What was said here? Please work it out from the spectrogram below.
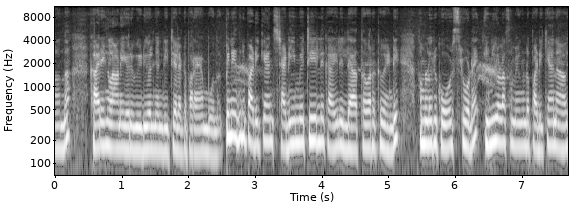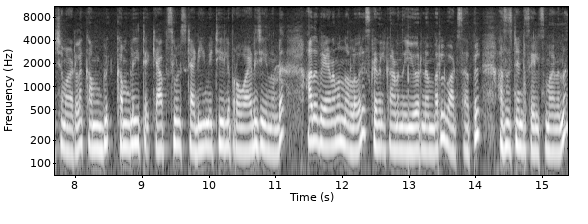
ഉപകാരപ്രദമാകുന്ന കാര്യങ്ങളാണ് ഈ ഒരു വീഡിയോയിൽ ഞാൻ ഡീറ്റെയിൽ ആയിട്ട് പറയാൻ പോകുന്നത്. പിന്നെ ഇതിന് പഠിക്കാൻ സ്റ്റഡി മെറ്റീരിയൽ കയ്യിലില്ലാത്തവർക്ക് വേണ്ടി നമ്മളൊരു കോഴ്സിലൂടെ ഇനിയുള്ള സമയം കൊണ്ട് പഠിക്കാൻ ആവശ്യമായിട്ടുള്ള കംപ്ലീ complete capsule study material provide ചെയ്യുന്നുണ്ട്. അത് വേണമെന്നുള്ളവർ സ്ക്രീനിൽ കാണുന്ന ഈ ഒരു നമ്പറിൽ വാട്സാപ്പിൽ അസിസ്റ്റന്റ് സെയിൽസ്മാൻ എന്ന്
